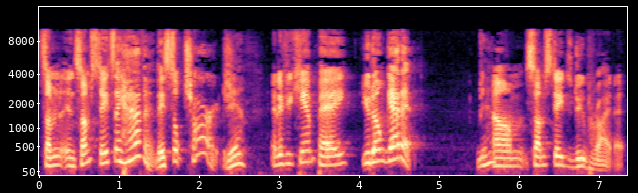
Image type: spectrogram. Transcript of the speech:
some in some states they haven't. They still charge. Yeah. And if you can't pay, you don't get it. Yeah. Um, some states do provide it.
